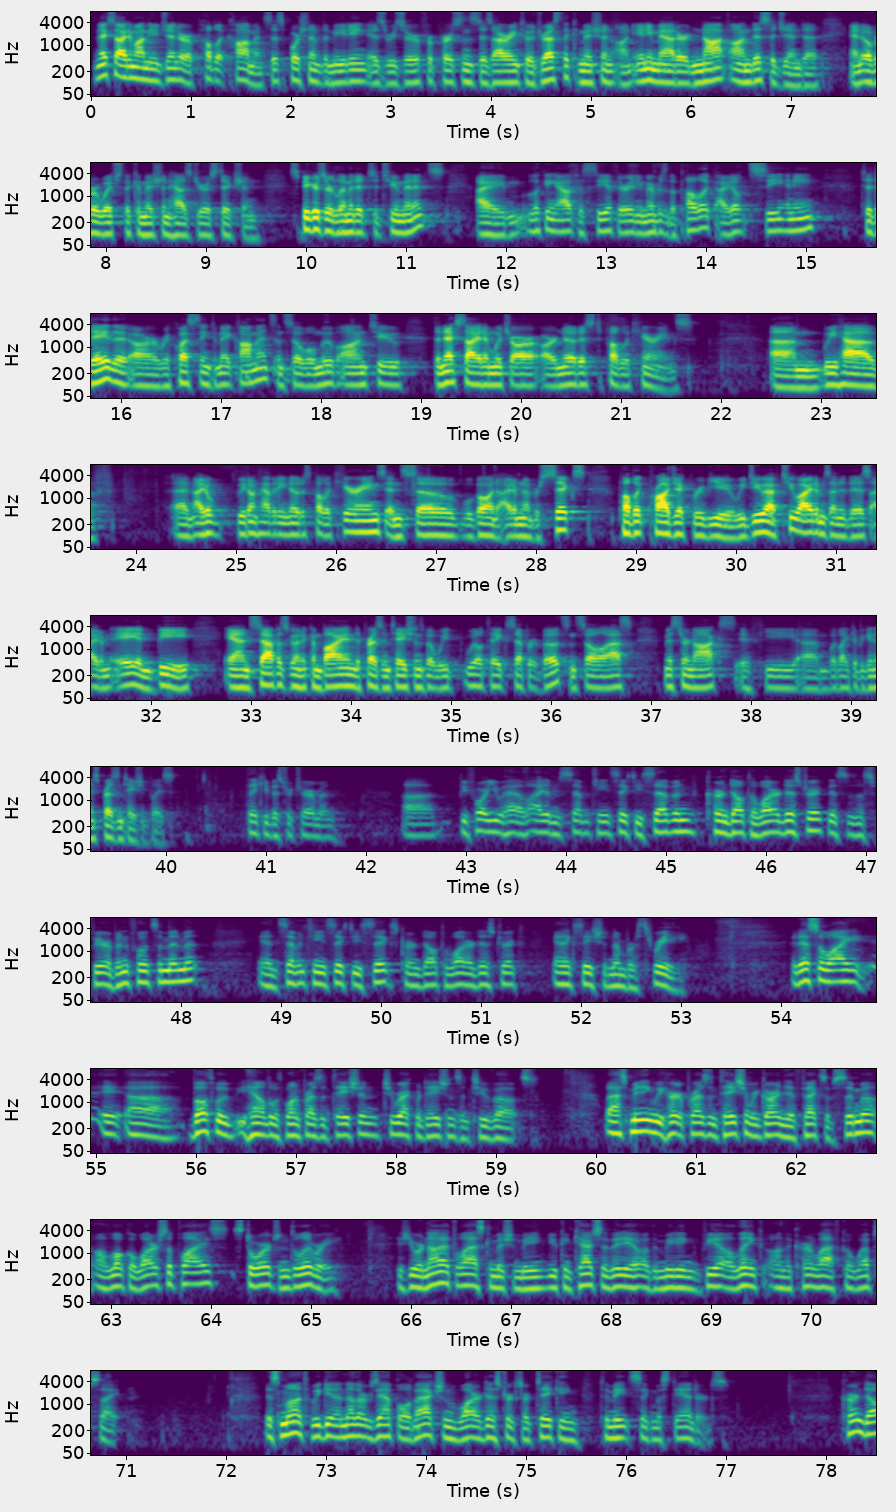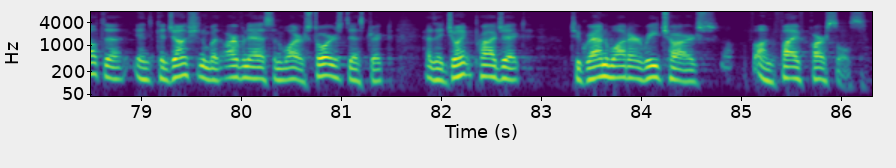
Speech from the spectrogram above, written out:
Next item on the agenda are public comments. This portion of the meeting is reserved for persons desiring to address the commission on any matter not on this agenda and over which the commission has jurisdiction. Speakers are limited to two minutes. I'm looking out to see if there are any members of the public. I don't see any today that are requesting to make comments, and so we'll move on to the next item, which are our noticed public hearings. Um, We have and I don't, we don't have any notice public hearings, and so we'll go on to item number six, public project review. We do have two items under this, item A and B, and staff is going to combine the presentations, but we will take separate votes, and so I'll ask Mr. Knox if he um, would like to begin his presentation, please. Thank you, Mr. Chairman. Uh, Before you have item 1767, Kern Delta Water District. This is a sphere of influence amendment. And 1766, Kern Delta Water District, annexation number three. At SOI, uh, both will be handled with one presentation, two recommendations, and two votes. Last meeting, we heard a presentation regarding the effects of SGMA on local water supplies, storage, and delivery. If you were not at the last commission meeting, you can catch the video of the meeting via a link on the Kern LAFCO website. This month, we get another example of action water districts are taking to meet SGMA standards. Kern Delta, in conjunction with Arvin Edison Water Storage District, has a joint project to groundwater recharge on five parcels.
